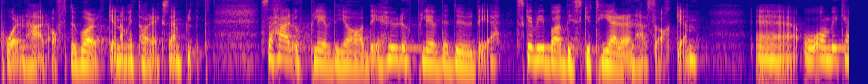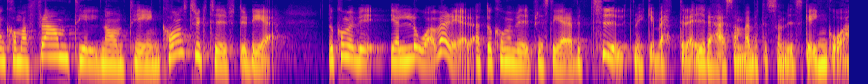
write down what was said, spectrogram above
på den här afterworken om vi tar exemplet. Så här upplevde jag det, hur upplevde du det? Ska vi bara diskutera den här saken? Eh, och om vi kan komma fram till någonting konstruktivt ur det då kommer vi, jag lovar er att då kommer vi prestera betydligt mycket bättre i det här samarbetet som vi ska ingå.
